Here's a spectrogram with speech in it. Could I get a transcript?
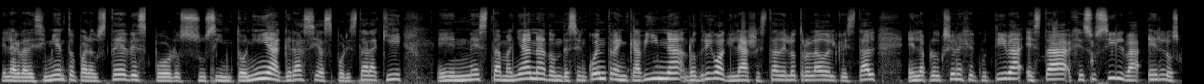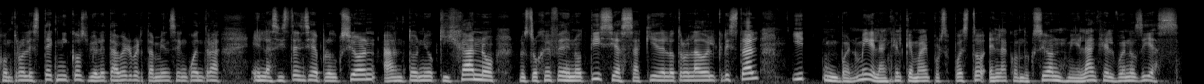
el agradecimiento para ustedes por su sintonía, gracias por estar aquí en esta mañana donde se encuentra en cabina Rodrigo Aguilar, está del otro lado del cristal en la producción ejecutiva, está Jesús Silva en los controles técnicos, Violeta Berber también se encuentra en la asistencia de producción, Antonio Quijano, nuestro jefe de noticias aquí del otro lado del cristal y bueno, Miguel Ángel Quemay, por supuesto, en la conducción. Miguel Ángel, buenos días.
